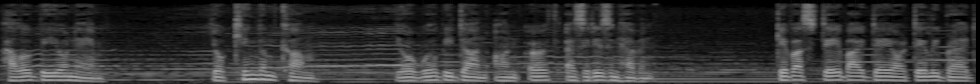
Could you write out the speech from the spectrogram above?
hallowed be your name. Your kingdom come, your will be done on earth as it is in heaven. Give us day by day our daily bread,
